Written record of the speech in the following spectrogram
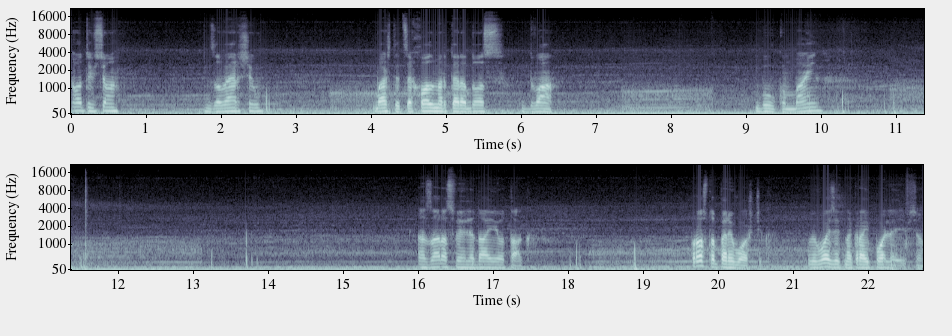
От і все. Завершив. Бачите, це Холмер Терадос 2. Був комбайн. А зараз виглядає отак. Просто перевозчик. Вивозять на край поля і все.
